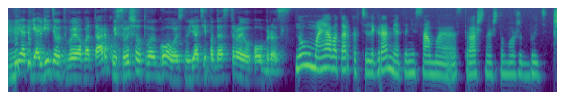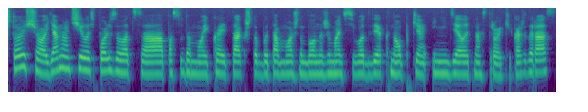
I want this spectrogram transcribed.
Нет, я видел твою аватарку и слышал твой голос, но я типа достроил образ. Ну, моя аватарка в Телеграме это не самое страшное, что может быть. Что еще? Я научилась пользоваться посудомойкой так, чтобы там можно было нажимать всего две кнопки и не делать настройки каждый раз.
